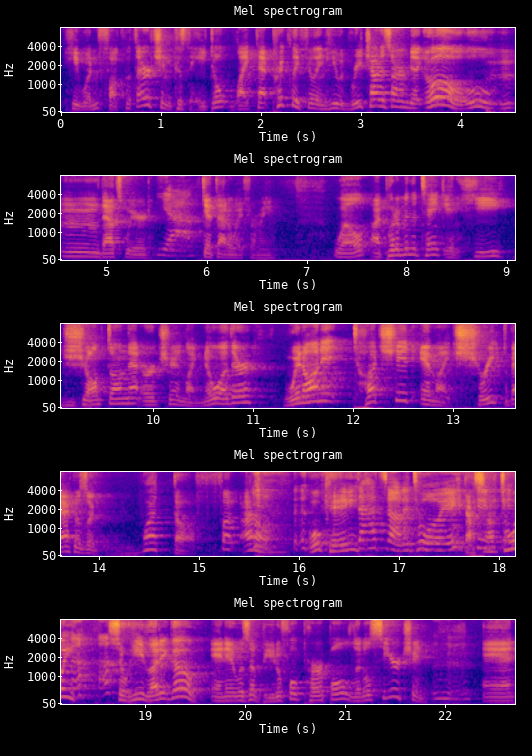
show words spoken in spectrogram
he wouldn't fuck with urchin because they don't like that prickly feeling. He would reach out his arm and be like, oh, ooh, mm-mm, that's weird. yeah. Get that away from me. Well, I put him in the tank and he jumped on that urchin like no other, went on it, touched it, and like shrieked back. I was like, what the fuck? I don't, okay. That's not a toy. That's not a toy. so he let it go, and it was a beautiful purple little sea urchin, and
